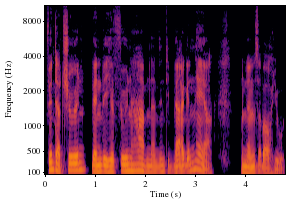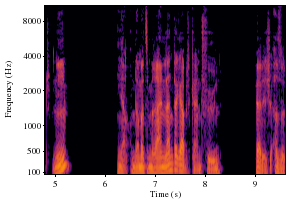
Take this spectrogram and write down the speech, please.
finde das schön, wenn wir hier Föhn haben, dann sind die Berge näher. Und dann ist aber auch gut, ne? Ja, und damals im Rheinland, da gab es keinen Föhn. Fertig, also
